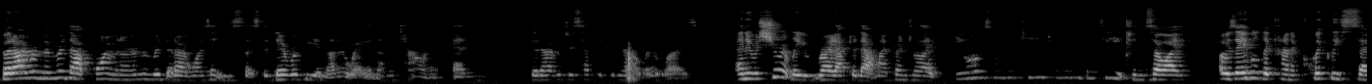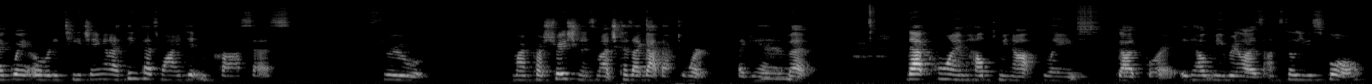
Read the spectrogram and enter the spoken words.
But I remembered that poem and I remembered that I wasn't useless, that there would be another way, another talent, and that I would just have to figure out what it was. And it was shortly right after that, my friends were like, You always wanted to teach, why don't you go teach? And so I, I was able to kind of quickly segue over to teaching, and I think that's why I didn't process through my frustration as much because I got back to work again. But that poem helped me not blame God for it. It helped me realize I'm still useful.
